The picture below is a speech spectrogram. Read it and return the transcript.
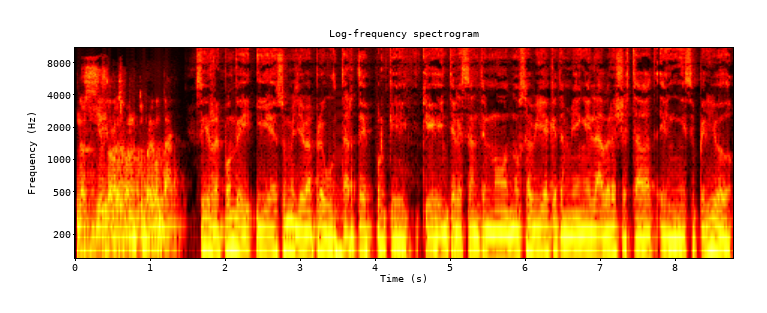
No sé si esto responde a tu pregunta. Sí, responde. Y eso me lleva a preguntarte, porque qué interesante, no, no sabía que también el average estaba en ese periodo.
